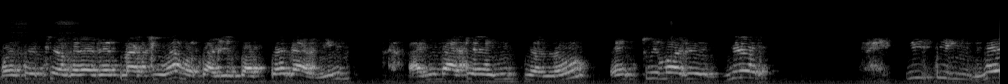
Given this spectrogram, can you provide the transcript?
Mon sœur Bernadette Mathurin, mon salut pasteur David, animateur émission nous, instrument de Dieu. Utilisé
